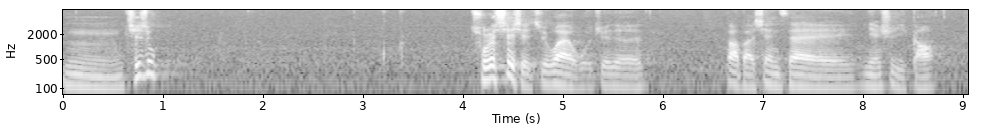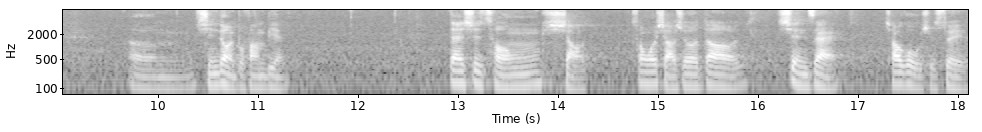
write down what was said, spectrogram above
嗯，其实除了谢谢之外，我觉得。爸爸现在年事已高，嗯，行动也不方便。但是从小，从我小时候到现在，超过五十岁了，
